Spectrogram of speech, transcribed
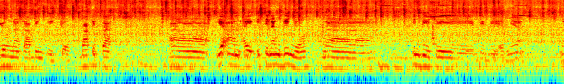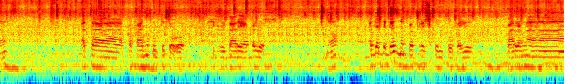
yung nasabing video? Bakit ka ah yaan ay itinanggi nyo na hindi si BBM yan, no? At ah, paano kung totoo, Secretary Abalos, no? Agad-agad nagpa-press po kayo. Parang ah,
